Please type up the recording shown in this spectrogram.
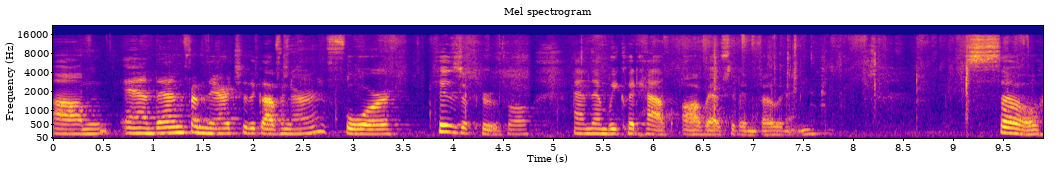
Um, And then from there to the governor for his approval. And then we could have all resident voting. So,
